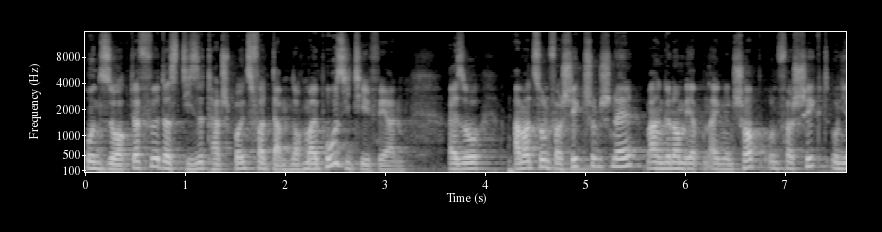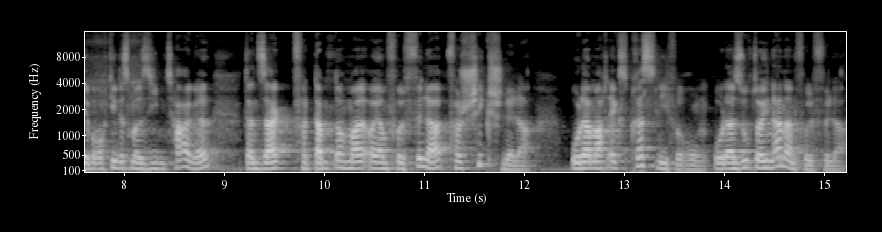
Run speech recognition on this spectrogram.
und sorgt dafür, dass diese Touchpoints verdammt nochmal positiv werden. Also Amazon verschickt schon schnell, mal angenommen, ihr habt einen eigenen Shop und verschickt und ihr braucht jedes Mal sieben Tage, dann sagt verdammt nochmal eurem Fulfiller, verschickt schneller. Oder macht Expresslieferung oder sucht euch einen anderen Fulfiller.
